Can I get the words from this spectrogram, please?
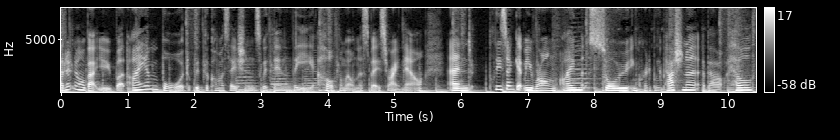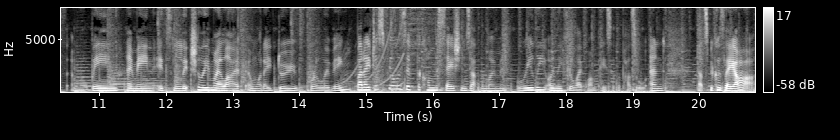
I don't know about you, but I am bored with the conversations within the health and wellness space right now. And please don't get me wrong, I'm so incredibly passionate about health and well being. I mean, it's literally my life and what I do for a living. But I just feel as if the conversations at the moment really only feel like one piece of the puzzle. And that's because they are.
